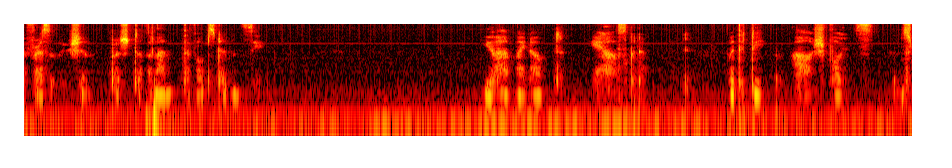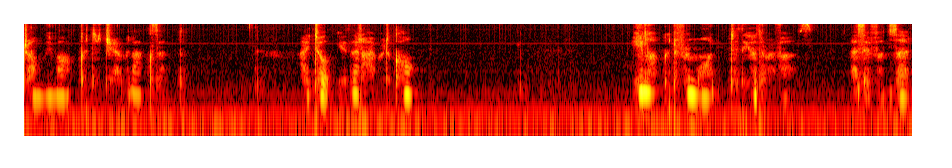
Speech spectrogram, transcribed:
of resolution pushed to the length of obstinacy. You have my note? he asked, with a deep, harsh voice and strongly marked German accent. I told you that I would call. He looked from one to the other of us, as if uncertain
